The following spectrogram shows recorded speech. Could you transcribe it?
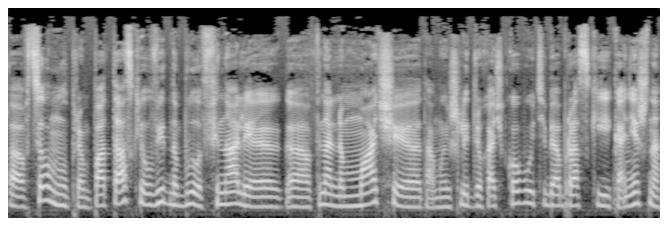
а, в целом, ну, прям подтаскивал. Видно было в финале, а, в финальном матче, там и шли трехочковые у тебя броски. И, конечно,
